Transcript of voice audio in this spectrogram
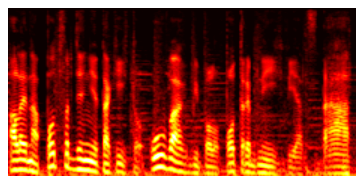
ale na potvrdenie takýchto úvah by bolo potrebných viac dát.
